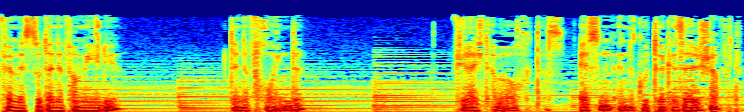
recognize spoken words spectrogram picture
Vermisst du deine Familie? Deine Freunde? Vielleicht aber auch das Essen in guter Gesellschaft?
